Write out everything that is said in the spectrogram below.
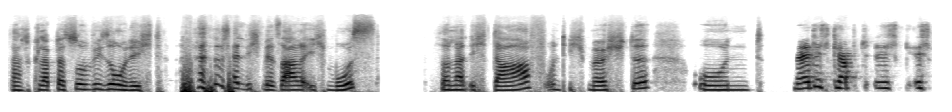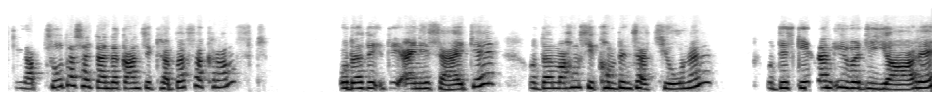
dann klappt das sowieso nicht, wenn ich mir sage, ich muss, sondern ich darf und ich möchte und Nein, das klappt, es, es klappt so, dass halt dann der ganze Körper verkrampft oder die, die eine Seite und dann machen sie Kompensationen und das geht dann über die Jahre,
